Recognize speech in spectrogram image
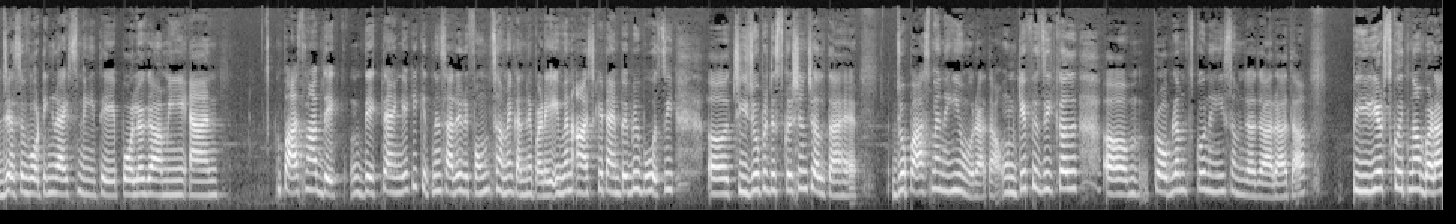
जैसे वोटिंग राइट्स नहीं थे पोलोगामी एंड पास में आप देख, देखते आएँगे कि कितने सारे रिफॉर्म्स हमें करने पड़े। इवन आज के टाइम पे भी बहुत सी चीज़ों पर डिस्कशन चलता है, जो पास में नहीं हो रहा था। उनके फ़िज़िकल प्रॉब्लम्स को नहीं समझा जा रहा था। पीरियड्स को इतना बड़ा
